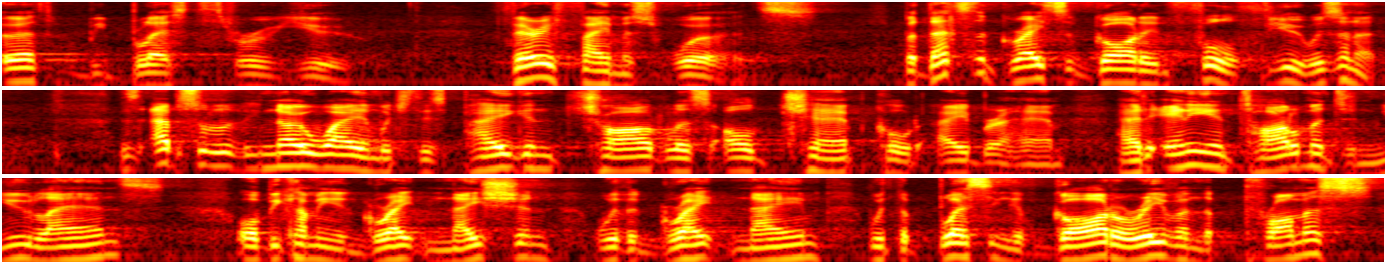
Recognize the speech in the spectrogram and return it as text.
earth will be blessed through you. Very famous words. But that's the grace of God in full view, isn't it? There's absolutely no way in which this pagan, childless old champ called Abraham had any entitlement to new lands or becoming a great nation with a great name, with the blessing of God, or even the promise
